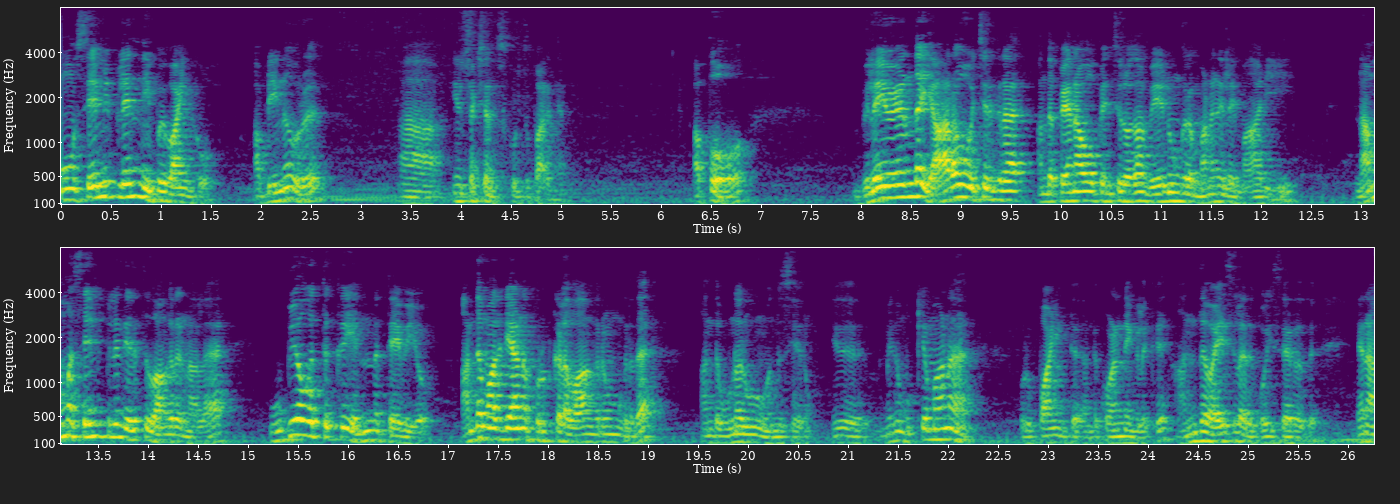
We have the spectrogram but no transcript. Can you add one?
உன் சேமிப்புலேருந்து நீ போய் வாங்கிக்கோ அப்படின்னு ஒரு இன்ஸ்ட்ரக்ஷன்ஸ் கொடுத்து பாருங்க. அப்போது விலை உயர்ந்த யாரோ வச்சிருக்கிற அந்த பேனாவோ பென்சிலோ தான் வேணுங்கிற மனநிலை மாறி நம்ம சேமிப்பிலேருந்து எடுத்து வாங்குறதுனால உபயோகத்துக்கு என்ன தேவையோ அந்த மாதிரியான பொருட்களை வாங்குறோங்கிறத அந்த உணர்வும் வந்து சேரும். இது மிக முக்கியமான ஒரு பாயிண்ட் அந்த குழந்தைங்களுக்கு. அந்த வயசில் அது போய் சேர்றது. ஏன்னா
